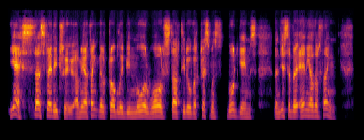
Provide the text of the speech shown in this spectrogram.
Yes, that's very true. I mean, I think there have probably been more wars started over Christmas board games than just about any other thing.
